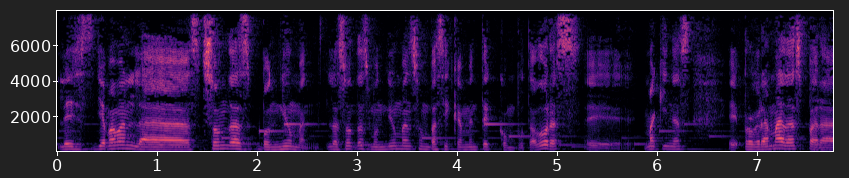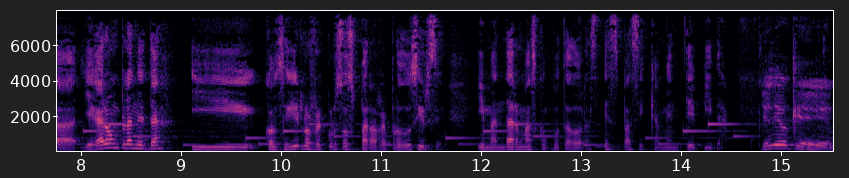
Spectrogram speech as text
Les llamaban las sondas von Neumann. Las sondas von Neumann son básicamente computadoras, eh, máquinas eh, programadas para llegar a un planeta y conseguir los recursos para reproducirse y mandar más computadoras. Es básicamente vida. Yo digo que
